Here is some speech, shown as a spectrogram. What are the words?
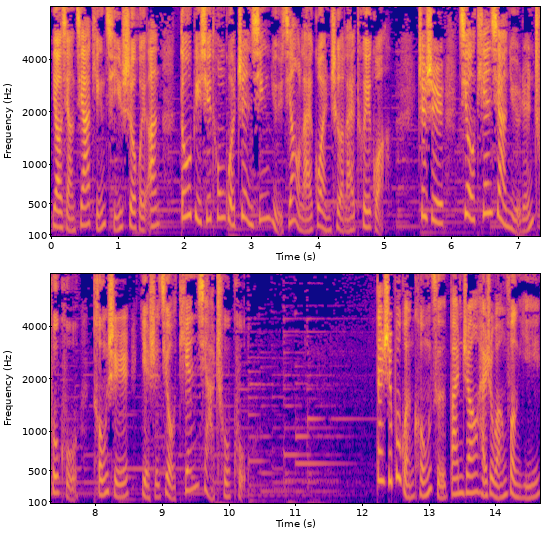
要想家庭齐、社会安，都必须通过振兴女教来贯彻、来推广。这是救天下女人出苦，同时也是救天下出苦。但是，不管孔子、班昭还是王凤仪，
